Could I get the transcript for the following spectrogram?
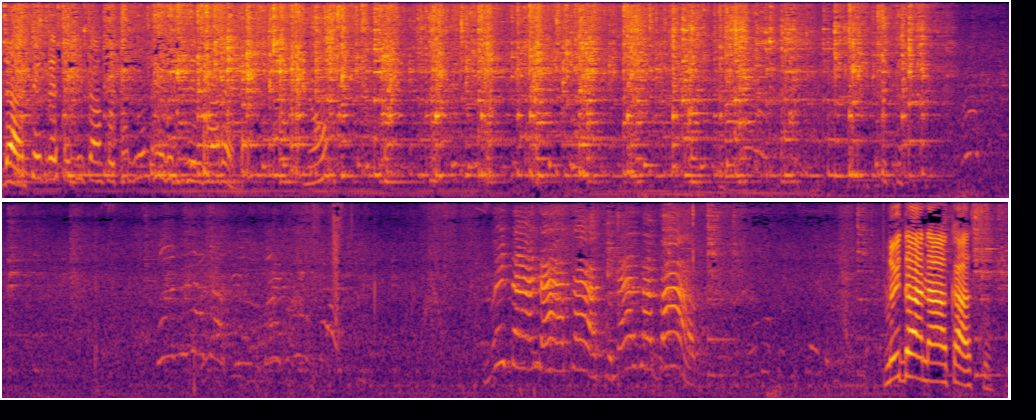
Da, ce trebuie să zic am făcut? Nu trebuie să-l mare. Não dá na Cássio.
